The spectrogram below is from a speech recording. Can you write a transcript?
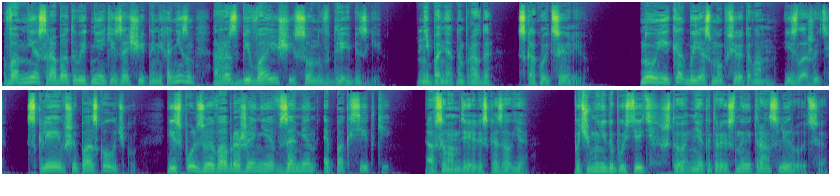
во мне срабатывает некий защитный механизм, разбивающий сон в дребезги. Непонятно, правда, с какой целью. Ну и как бы я смог все это вам изложить? Склеивший по осколочку, используя воображение взамен эпоксидки? А в самом деле, сказал я, почему не допустить, что некоторые сны транслируются?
